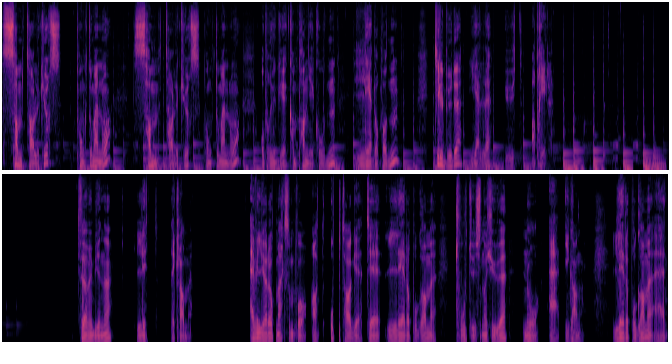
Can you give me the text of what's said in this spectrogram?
samtalekurs.no, samtalekurs.no, og bruke kampanjekoden LEDERPODDEN. Tilbudet gjelder ut april. Før vi begynner, litt reklame. Jeg vil gjøre deg oppmerksom på at opptaket til lederprogrammet 2020 nå er i gang. Lederprogrammet er et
